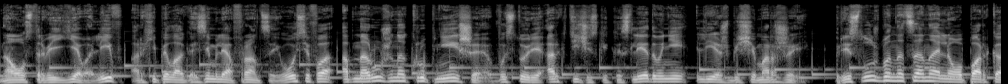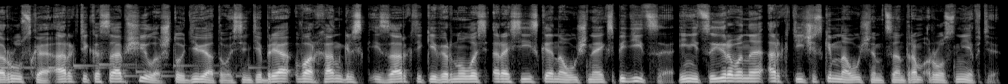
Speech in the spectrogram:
На острове Ева-Лив, архипелага Земля Франца Иосифа, обнаружено крупнейшее в истории арктических исследований лежбище моржей. Пресс-служба Национального парка «Русская Арктика» сообщила, что 9 сентября в Архангельск из Арктики вернулась российская научная экспедиция, инициированная Арктическим научным центром Роснефти.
